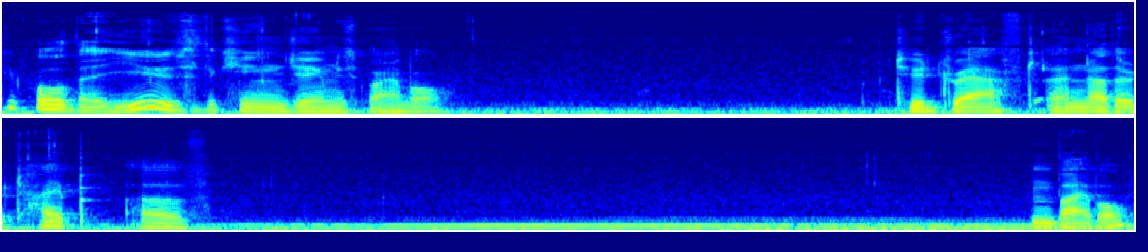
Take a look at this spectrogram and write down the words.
People that use the King James Bible to draft another type of Bible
